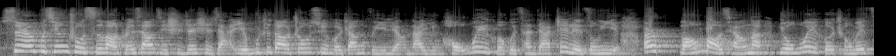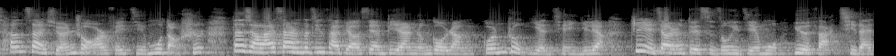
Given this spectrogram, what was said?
虽然不清楚此网传消息是真是假，也不知道周迅和章子怡两大影后为何会参加这类综艺，而王宝强呢，又为何成为参赛选手而非节目导师，但想来三人的精彩表现必然能够让观众眼前一亮，这也叫人对此综艺节目越发期待。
